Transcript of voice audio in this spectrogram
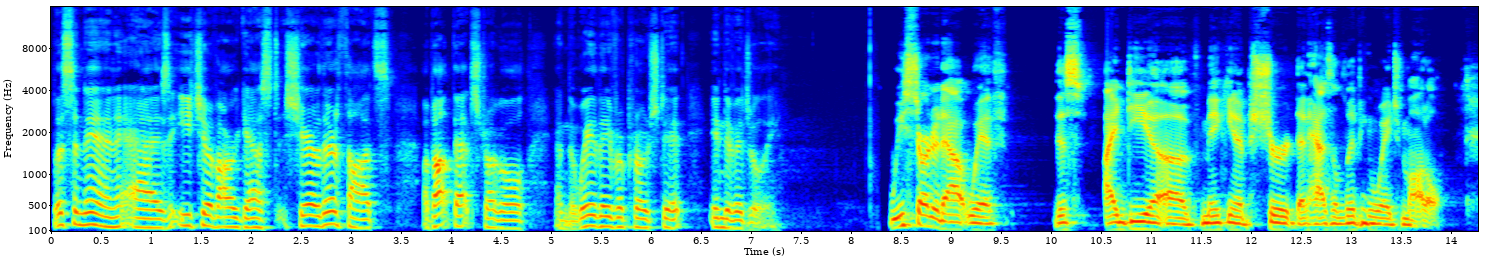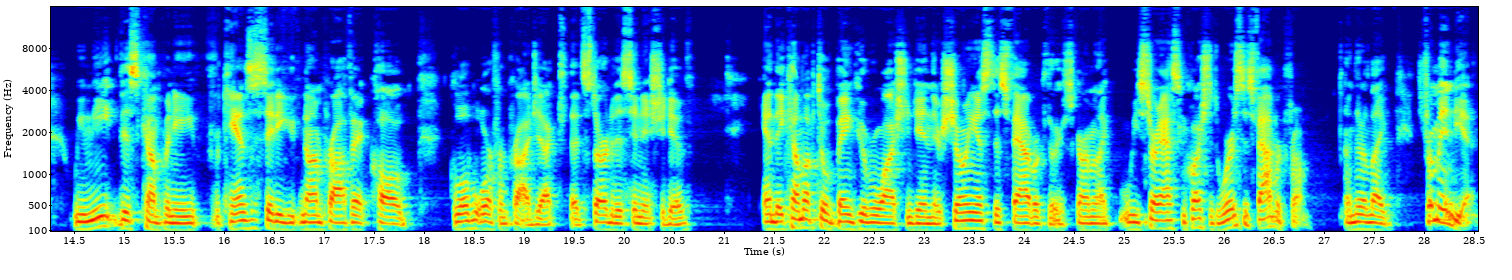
Listen in as each of our guests share their thoughts about that struggle and the way they've approached it individually. We started out with this idea of making a shirt that has a living wage model. We meet this company for Kansas City nonprofit called Global Orphan Project that started this initiative and they come up to Vancouver, Washington. They're showing us this fabric. They're scarring. Like we start asking questions. Where's this fabric from? And they're like, it's from India.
